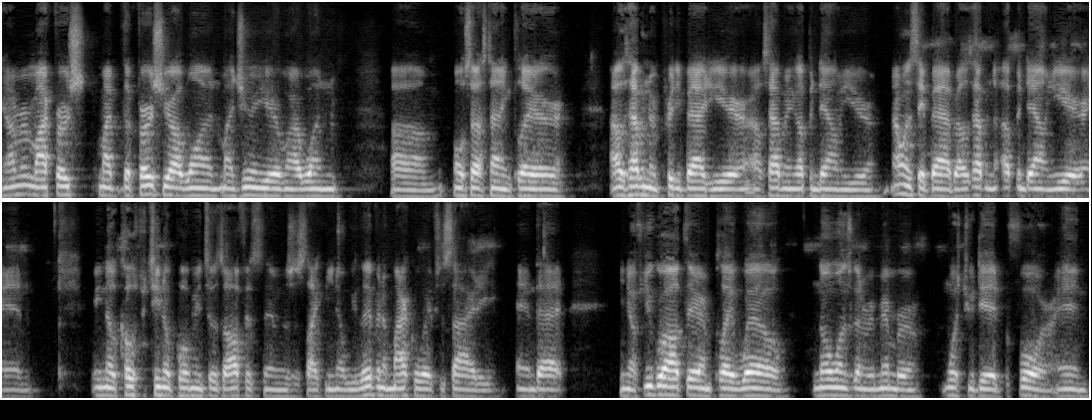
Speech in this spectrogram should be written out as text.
know, I remember my first, my the first year I won, my junior year when I won um, most outstanding player. I was having a pretty bad year. I was having an up and down year. I wouldn't say bad, but I was having an up and down year. And you know, Coach Pitino pulled me into his office and was just like, you know, we live in a microwave society, and that, you know, if you go out there and play well, no one's going to remember what you did before. And,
